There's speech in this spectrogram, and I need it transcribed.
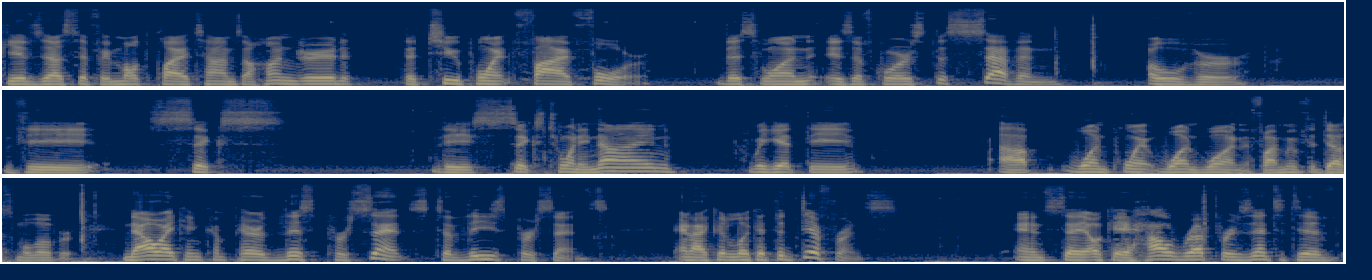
gives us, if we multiply it times 100, the 2.54. This one is, of course, the 7 over the 6, the 629. We get the uh, 1.11 if I move the decimal over. Now I can compare this percents to these percents. And I could look at the difference and say, okay, how representative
